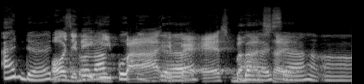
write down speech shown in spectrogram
Ada Oh, jadi IPA, tiga. IPS, bahasa, ya? heeh.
